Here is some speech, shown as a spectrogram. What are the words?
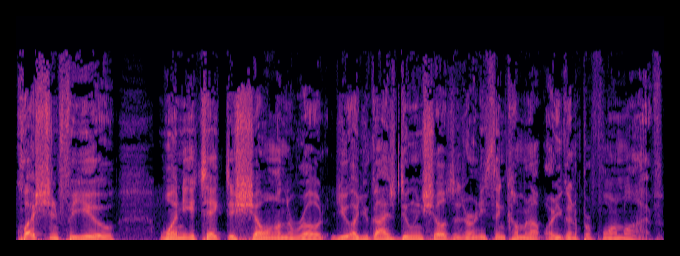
Question for you. When do you take this show on the road? You are you guys doing shows? Is there anything coming up? Or are you going to perform live?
